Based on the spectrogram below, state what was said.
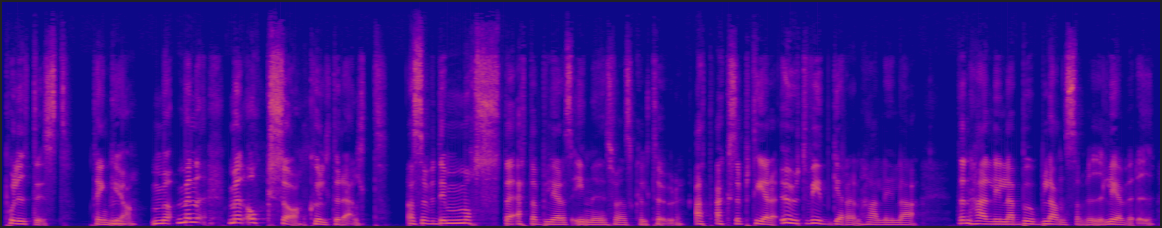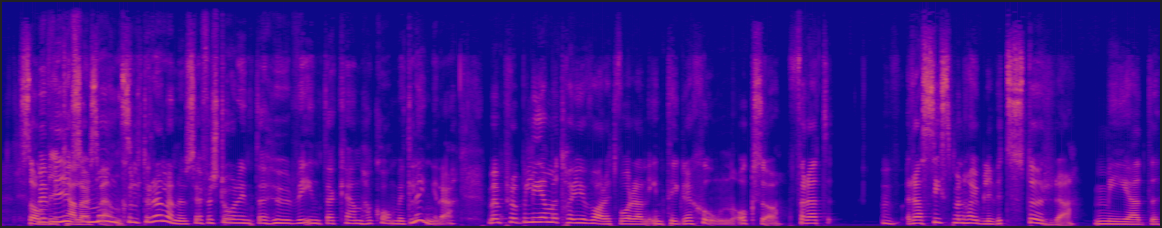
Politiskt, tänker jag. Men- Men, men också kulturellt. Alltså det måste etableras in i en svensk kultur. Att acceptera, utvidga den här lilla, den här lilla bubblan som vi lever i. Som Men vi, vi är kallar så svensk. mångkulturella nu så jag förstår inte hur vi inte kan ha kommit längre. Men problemet har ju varit vår integration också. För att rasismen har ju blivit större med,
